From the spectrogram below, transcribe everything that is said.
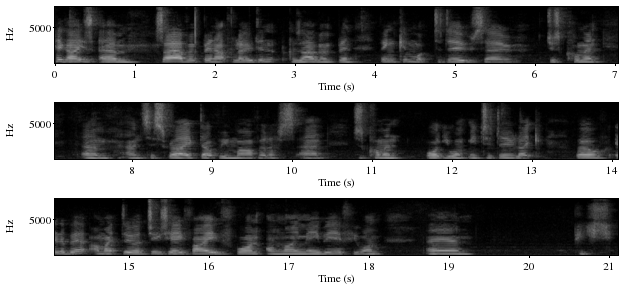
Hey guys, um, so I haven't been uploading because I haven't been thinking what to do. So just comment um, and subscribe. That would be marvelous. And just comment what you want me to do. Like, well, in a bit I might do a GTA 5 one online maybe if you want. And peace.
